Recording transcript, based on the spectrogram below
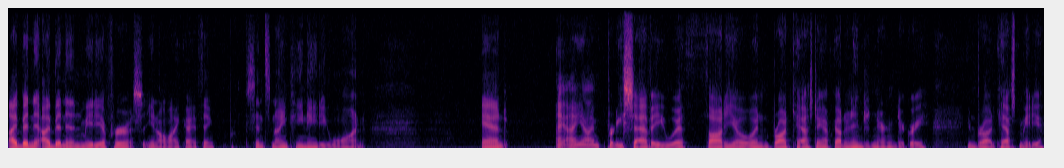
I've been I've been in media for you know like I think since 1981, and I, I, I'm pretty savvy with audio and broadcasting. I've got an engineering degree in broadcast media.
